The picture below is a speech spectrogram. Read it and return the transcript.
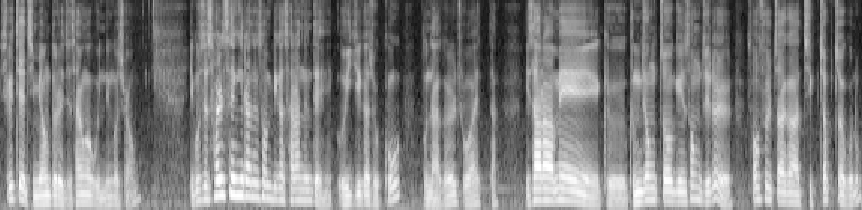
실제 지명들을 이제 사용하고 있는 거죠. 이곳에 설생이라는 선비가 살았는데 의기가 좋고 문학을 좋아했다. 이 사람의 그 긍정적인 성질을 서술자가 직접적으로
